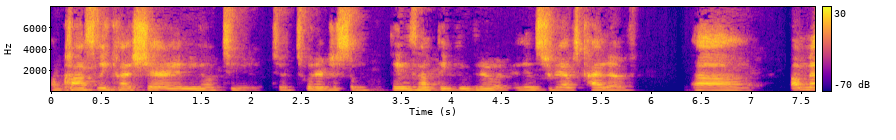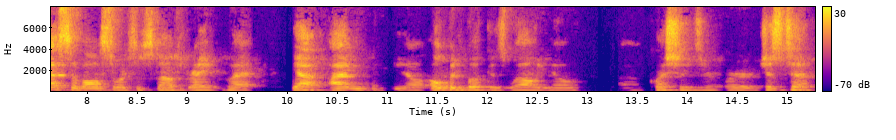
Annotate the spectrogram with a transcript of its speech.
I'm constantly kind of sharing, you know, to to Twitter just some things that I'm thinking through, and, and Instagram's kind of uh, a mess of all sorts of stuff, right? But yeah, I'm you know open book as well. You know, uh, questions or, or just to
